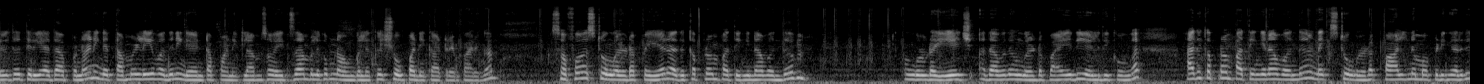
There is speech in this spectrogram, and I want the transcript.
எழுத தெரியாது அப்படின்னா நீங்கள் தமிழ்லேயே வந்து நீங்கள் என்டர் பண்ணிக்கலாம். ஸோ எக்ஸாம்பிளுக்கும் நான் உங்களுக்கு ஷோ பண்ணி காட்டுறேன் பாருங்கள் ஸோ ஃபர்ஸ்ட் உங்களோட பெயர் அதுக்கப்புறம் பார்த்தீங்கன்னா வந்து உங்களோட ஏஜ் அதாவது உங்களோட வயது எழுதிக்கோங்க. அதுக்கப்புறம் பார்த்தீங்கன்னா வந்து நெக்ஸ்ட் உங்களோட பாலினம் அப்படிங்கிறது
